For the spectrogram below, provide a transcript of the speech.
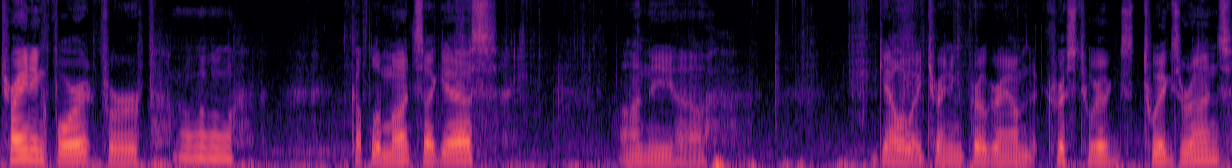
training for it for oh, a couple of months, I guess, on the uh, Galloway training program that Chris Twiggs, Twiggs runs.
